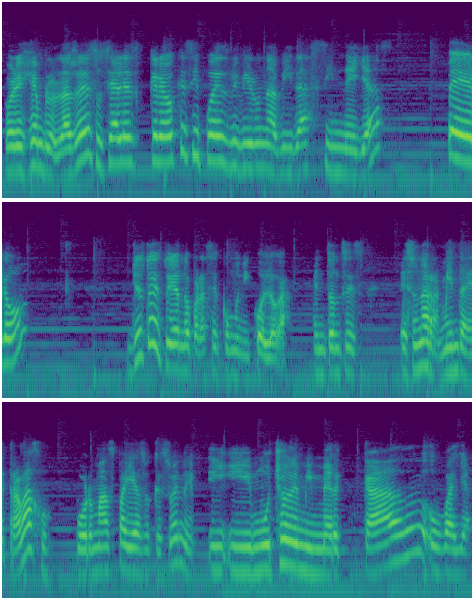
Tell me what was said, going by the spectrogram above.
Por ejemplo, las redes sociales creo que sí puedes vivir una vida sin ellas, pero yo estoy estudiando para ser comunicóloga, entonces es una herramienta de trabajo por más payaso que suene. Y, mucho de mi mercado, o vaya,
